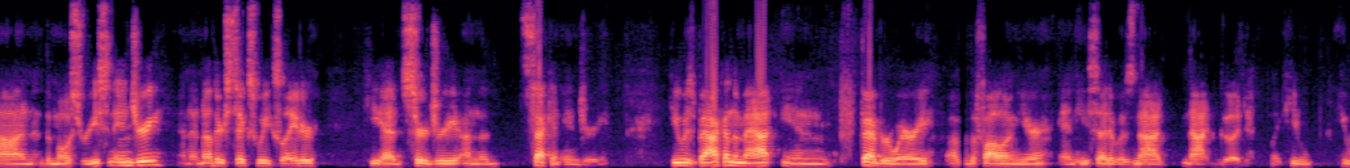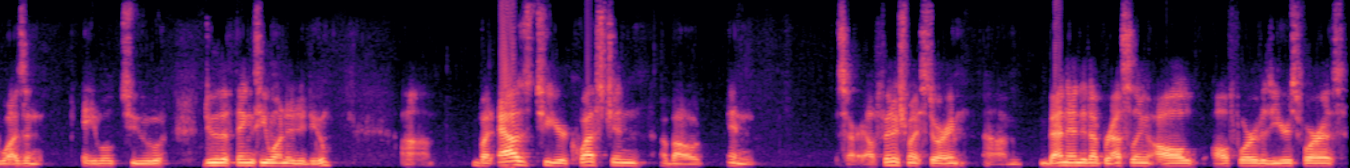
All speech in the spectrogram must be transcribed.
on the most recent injury, and another six weeks later, he had surgery on the second injury. He was back on the mat in February of the following year, and he said it was not not good. Like he he wasn't able to do the things he wanted to do. Um, but as to your question about and sorry, I'll finish my story. Um, ben ended up wrestling all all four of his years for us.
